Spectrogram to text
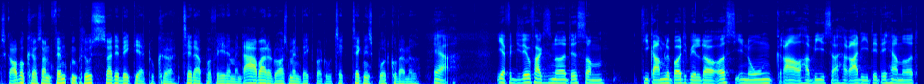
skal op og køre sådan 15 plus, så er det vigtigt, at du kører tættere på fader, men der arbejder du også med en vægt, hvor du te- teknisk burde kunne være med. Ja, Ja, fordi det er jo faktisk noget af det, som de gamle bodybuildere også i nogen grad har vist sig at have ret i. Det er det her med, at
